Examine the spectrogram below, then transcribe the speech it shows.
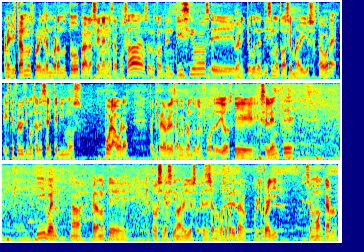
Bueno, aquí estamos, por aquí están preparando todo para la cena en nuestra posada, nosotros contentísimos, eh, bueno, yo contentísimo, todo ha sido maravilloso hasta ahora. Este fue el último atardecer que vimos por ahora, porque espero regresar muy pronto con el favor de Dios. Eh, excelente. Y bueno, nada, esperando que, que todo siga así de maravilloso. Ese chamo que pasó por ahorita, ahorita por allí, se llama Juan Carlos,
